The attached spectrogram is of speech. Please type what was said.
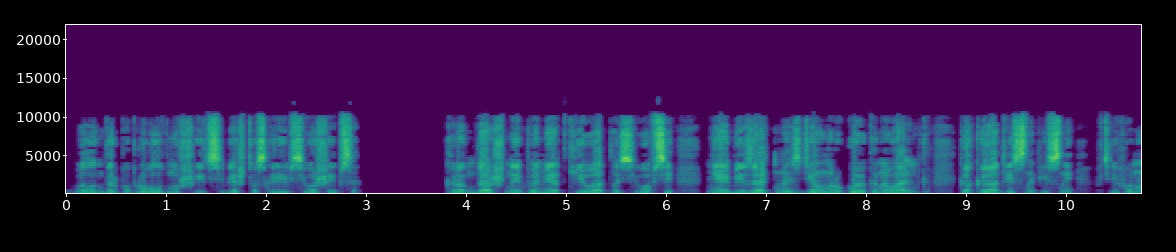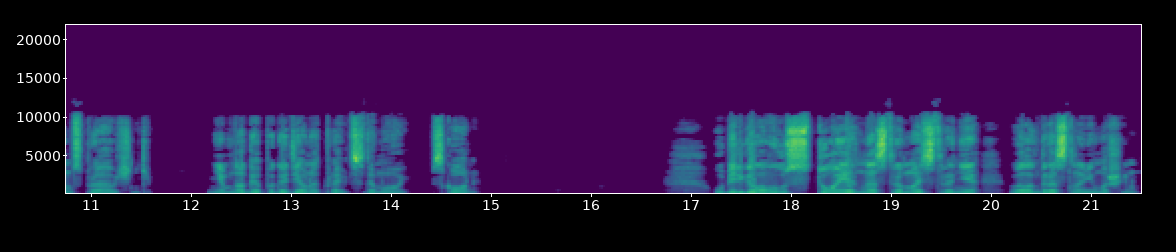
Валандер попробовал внушить себе, что, скорее всего, ошибся. Карандашные пометки в атласе вовсе не обязательно сделаны рукой Коноваленко, как и адрес, написанный в телефонном справочнике. Немного погодя, он отправится домой, в Сконы. У берегового устоя на островной стороне Валандер остановил машину.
